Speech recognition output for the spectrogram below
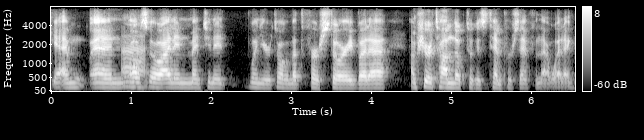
Yeah, and and Ah. also I didn't mention it when you were talking about the first story, but uh, I'm sure Tom Nook took his 10% from that wedding.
